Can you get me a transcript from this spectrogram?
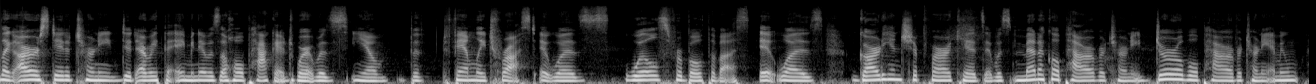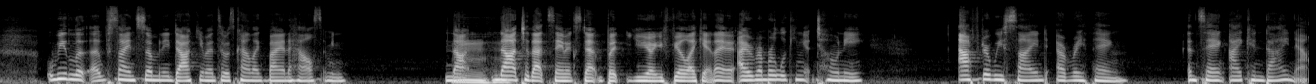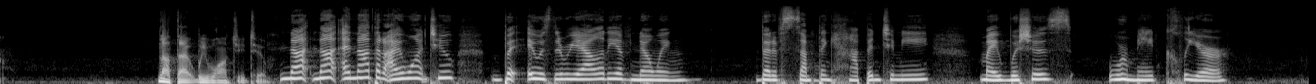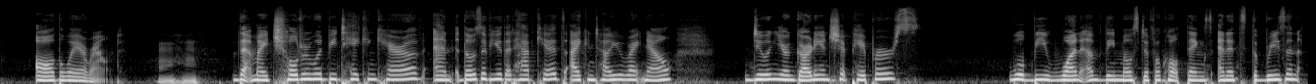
like our estate attorney did everything. I mean, it was the whole package where it was you know the family trust, it was wills for both of us, it was guardianship for our kids, it was medical power of attorney, durable power of attorney. I mean, we li- I've signed so many documents. It was kind of like buying a house. I mean, not Mhm. not to that same extent, but you know, you feel like it. And I, I remember looking at Tony after we signed everything and saying, "I can die now." Not that we want you to. Not not and not that I want to, but it was the reality of knowing that if something happened to me, my wishes were made clear all the way around. Mm-hmm. That my children would be taken care of, and those of you that have kids, I can tell you right now, doing your guardianship papers will be one of the most difficult things, and it's the reason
